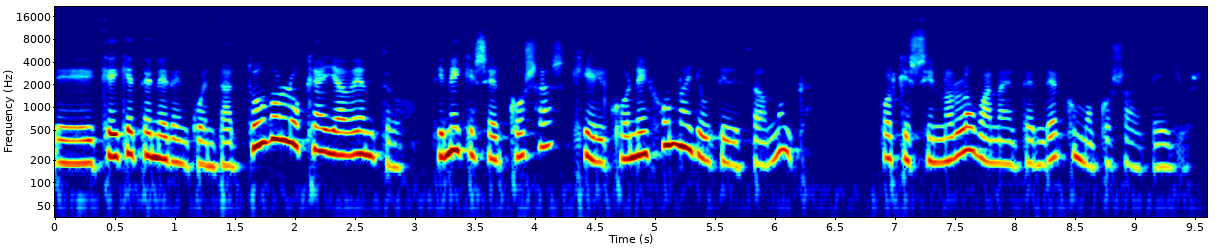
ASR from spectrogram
Eh, ¿Qué hay que tener en cuenta? Todo lo que hay adentro tiene que ser cosas que el conejo no haya utilizado nunca, porque si no lo van a entender como cosas de ellos.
